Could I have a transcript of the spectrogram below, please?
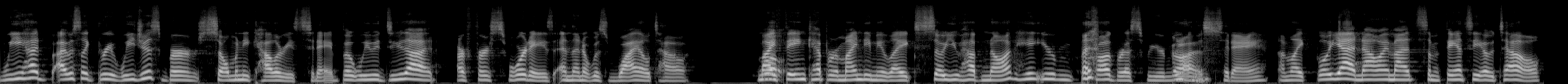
we had, I was like, Brie, we just burned so many calories today. But we would do that our first four days. And then it was wild how my Well- thing kept reminding me, like, so you have not hit your progress for your movements today. I'm like, well, yeah, now I'm at some fancy hotel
